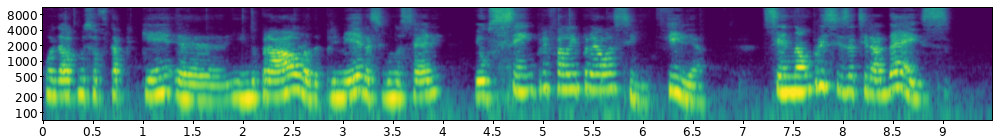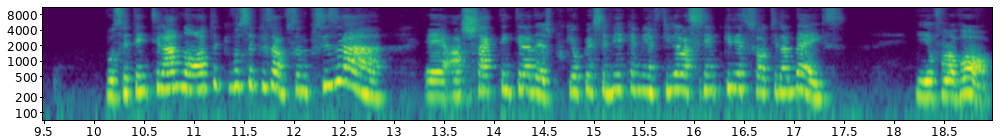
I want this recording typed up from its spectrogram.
quando ela começou a ficar pequena, é, indo para aula da primeira, segunda série, eu sempre falei para ela assim: filha, você não precisa tirar 10. Você tem que tirar a nota que você precisar. Você não precisa é, achar que tem que tirar 10. Porque eu percebia que a minha filha ela sempre queria só tirar 10. E eu falava: ó,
